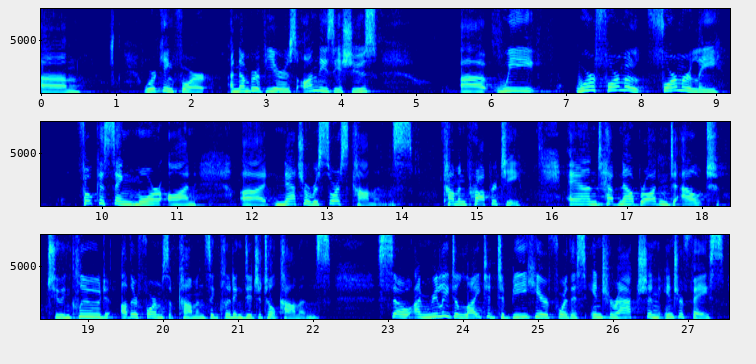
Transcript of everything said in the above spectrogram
um, working for a number of years on these issues. Uh, we were former, formerly focusing more on uh, natural resource commons, common property, and have now broadened out to include other forms of commons, including digital commons. So I'm really delighted to be here for this interaction interface,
